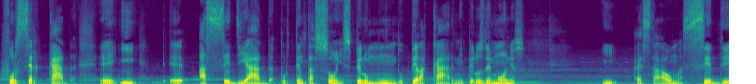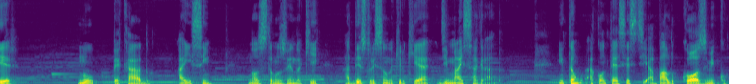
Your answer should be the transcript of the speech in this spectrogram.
for cercada é, e é, assediada por tentações, pelo mundo, pela carne, pelos demônios, e esta alma ceder no pecado, aí sim nós estamos vendo aqui a destruição daquilo que é de mais sagrado. Então acontece este abalo cósmico,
